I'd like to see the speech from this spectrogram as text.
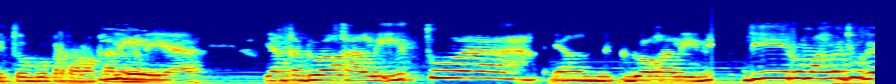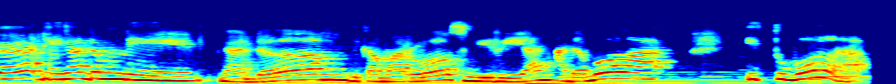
Itu gue pertama kali Iya. ngeliat. Yang kedua kali itulah yang kedua kali ini. Di rumah lo juga di ngadem nih. Ngadem di kamar lo sendirian ada bola. Itu bola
